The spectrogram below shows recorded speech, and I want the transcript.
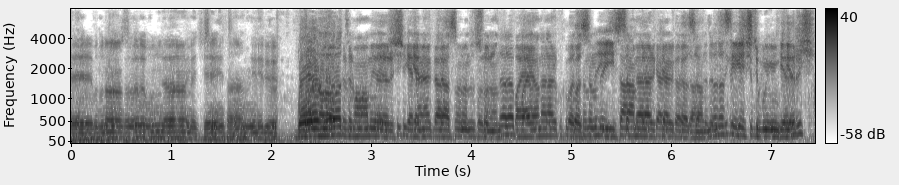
E, bundan sonra da bunun devam edeceğini tahmin ediyorum. Bornova tırmanma yarışı genel klasmanın sonunda Bayanlar Kupası'nda İhsan Berker kazandı. Nasıl geçti bugünkü yarış?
